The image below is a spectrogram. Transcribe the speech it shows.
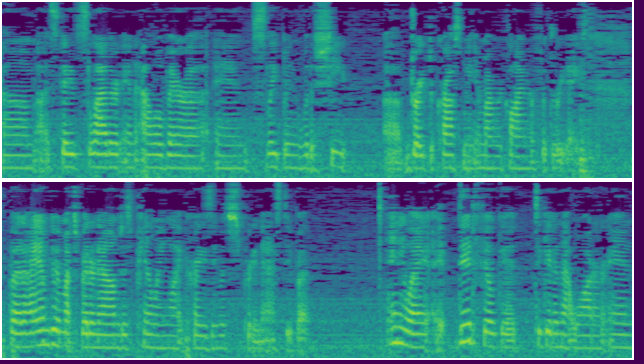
Um, I stayed slathered in aloe vera and sleeping with a sheet uh, draped across me in my recliner for three days. But I am doing much better now. I'm just peeling like crazy, which is pretty nasty. But anyway, it did feel good to get in that water. And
